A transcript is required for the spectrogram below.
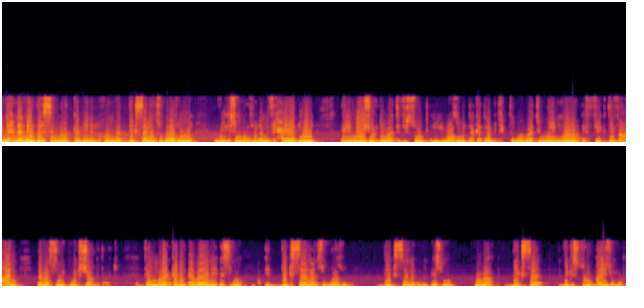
إن إحنا ندرس المركبين اللي هم ال dexlansoprazole وال esomeprazole لأن في الحقيقة دول ال major دلوقتي في السوق اللي معظم الدكاترة بتكتبهم دلوقتي وال more effective عن ال racemic mixture بتاعتهم. فالمركب الأولاني اسمه ال dexlansoprazole dexa ومن اسمه هو dexa dextro isomer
